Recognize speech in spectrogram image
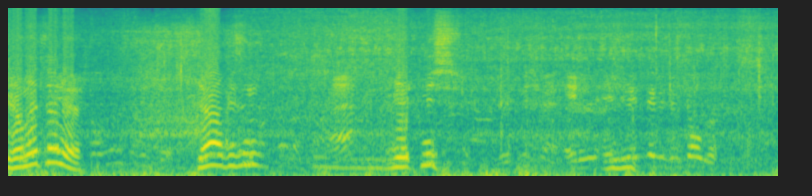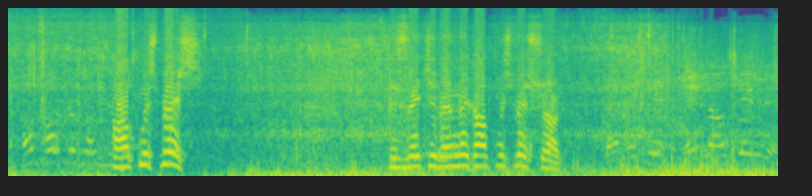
Kilometre mi? Ya bizim 70 50, 50 de bizimki oldu. 65 Bizdeki bendeki 65 şu an. Bendeki 56 50.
